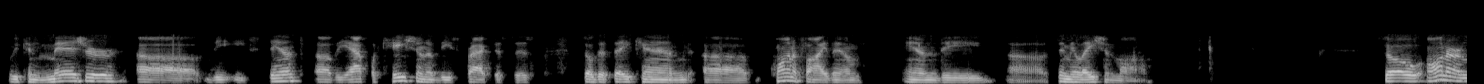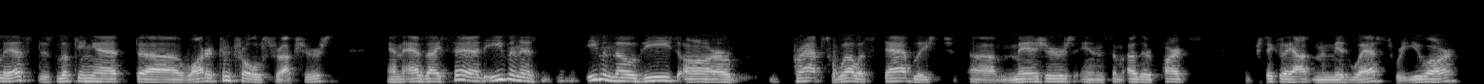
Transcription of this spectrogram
we can measure uh, the extent of the application of these practices so that they can uh, quantify them in the uh, simulation model. So on our list is looking at uh, water control structures. And as I said, even as even though these are perhaps well-established uh, measures in some other parts, particularly out in the Midwest where you are,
